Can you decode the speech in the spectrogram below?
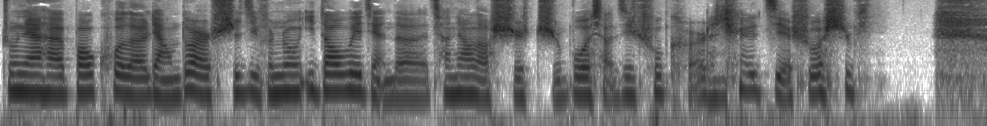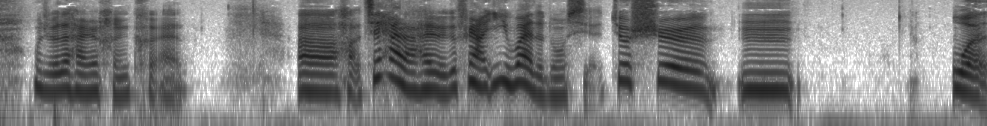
中间还包括了两段十几分钟一刀未剪的强强老师直播小鸡出壳的这个解说视频。我觉得还是很可爱的，呃，好，接下来还有一个非常意外的东西，就是，嗯，我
